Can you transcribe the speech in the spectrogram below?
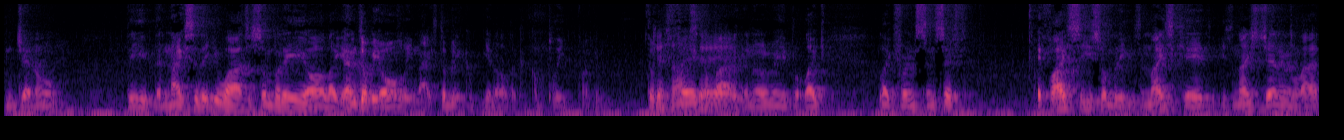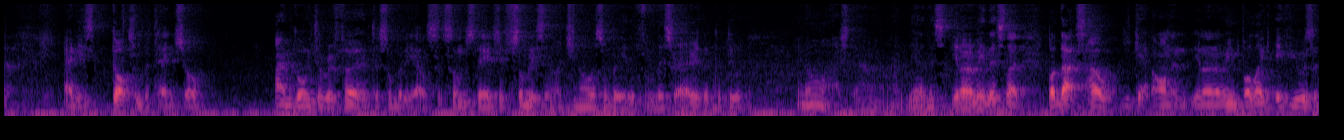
in general, the the nicer that you are to somebody, or like, and don't be overly nice. Don't be, you know, like a complete fucking, don't be fake yeah, about yeah. it. You know what I mean? But like, like for instance, if if I see somebody who's a nice kid, he's a nice, genuine lad, and he's got some potential, I'm going to refer him to somebody else at some stage. If somebody says, "Oh, do you know somebody from this area that could do it?" You know, actually, uh, yeah, this, you know what I mean. This like, but that's how you get on, and you know what I mean. But like, if you was a,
